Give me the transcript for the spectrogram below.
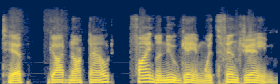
Tip, got knocked out? Find a new game with Finn Jame.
